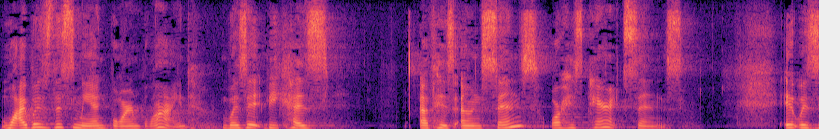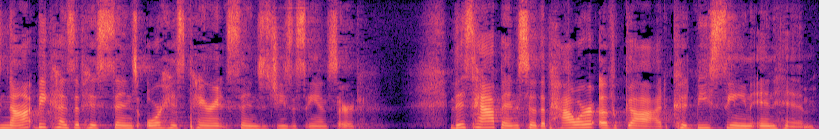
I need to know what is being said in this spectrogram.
Why was this man born blind? Was it because of his own sins or his parents' sins? It was not because of his sins or his parents' sins, Jesus answered. This happened so the power of God could be seen in him.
